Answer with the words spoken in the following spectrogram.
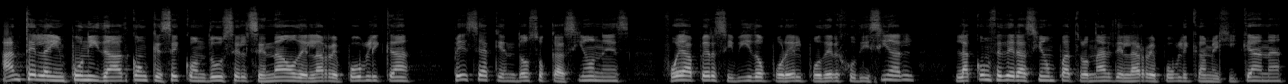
Ante la impunidad con que se conduce el Senado de la República, pese a que en dos ocasiones fue apercibido por el Poder Judicial, la Confederación Patronal de la República Mexicana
